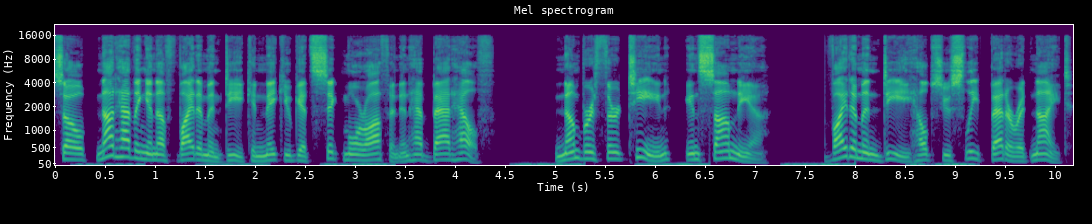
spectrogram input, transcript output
So, not having enough vitamin D can make you get sick more often and have bad health. Number 13 Insomnia. Vitamin D helps you sleep better at night.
